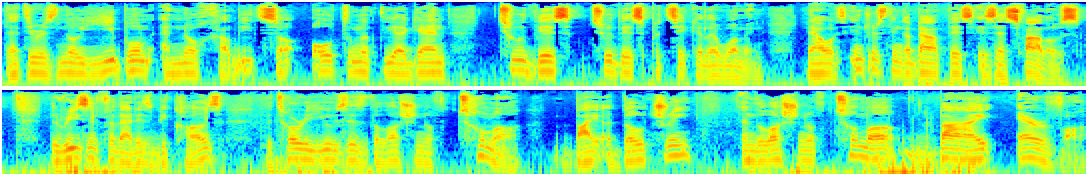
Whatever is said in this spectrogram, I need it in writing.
that there is no yibum and no chalitza ultimately again to this to this particular woman. Now, what's interesting about this is as follows. The reason for that is because the Torah uses the lashon of tuma by adultery and the lashon of tuma by erva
